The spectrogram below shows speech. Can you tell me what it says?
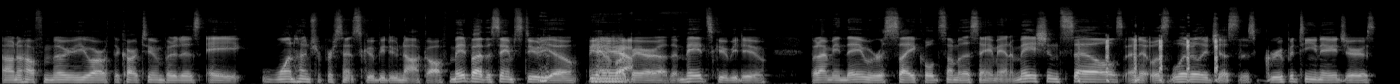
I don't know how familiar you are with the cartoon, but it is a 100% Scooby Doo knockoff made by the same studio, Yeah, Hanna yeah. Barbera, that made Scooby Doo. But I mean, they recycled some of the same animation cells, and it was literally just this group of teenagers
